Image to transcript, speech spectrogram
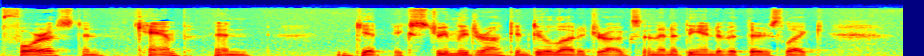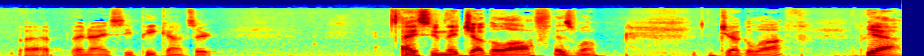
forest and camp and get extremely drunk and do a lot of drugs, and then at the end of it, there's like uh, an ICP concert. I assume they juggle off as well. Juggle off, Yeah,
